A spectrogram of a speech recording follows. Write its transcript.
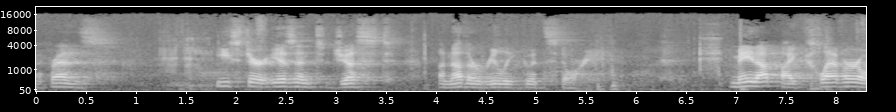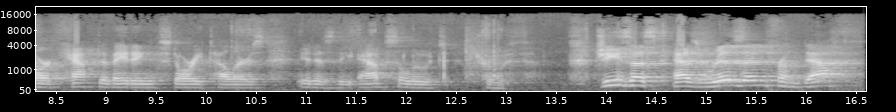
My friends, Easter isn't just another really good story made up by clever or captivating storytellers. It is the absolute truth. Jesus has risen from death,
